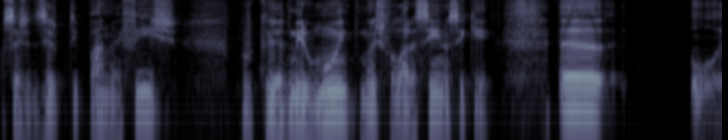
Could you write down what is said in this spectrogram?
Ou seja, dizer que tipo, ah, não é fixe, porque admiro muito, mas falar assim, não sei o quê. Ah, o-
